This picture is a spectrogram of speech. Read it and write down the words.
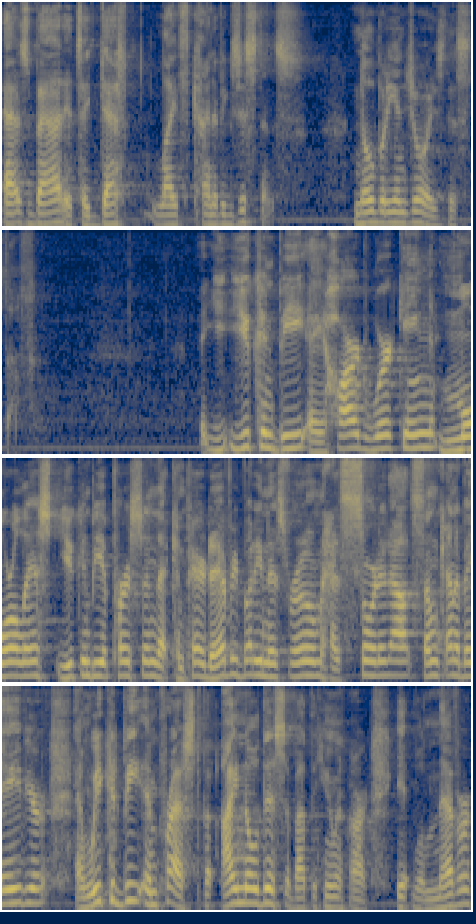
as bad. It's a death life kind of existence. Nobody enjoys this stuff. You, can be a hardworking moralist. You can be a person that, compared to everybody in this room, has sorted out some kind of behavior, and we could be impressed. But I know this about the human heart it will never,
